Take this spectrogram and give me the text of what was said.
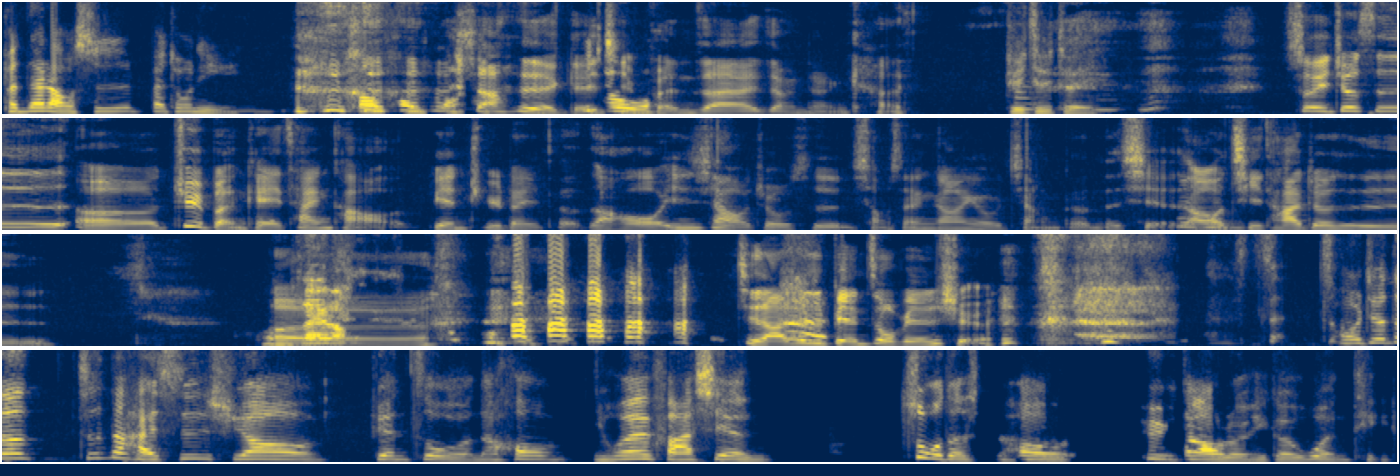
盆栽老师，拜托你 帮我看一下，下次也可以请盆栽来讲讲看。对对对，所以就是呃，剧本可以参考编剧类的，然后音效就是小三刚刚有讲的那些，然后其他就是盆栽老师，其他就是边做边学。我觉得真的还是需要边做，然后你会发现做的时候遇到了一个问题。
